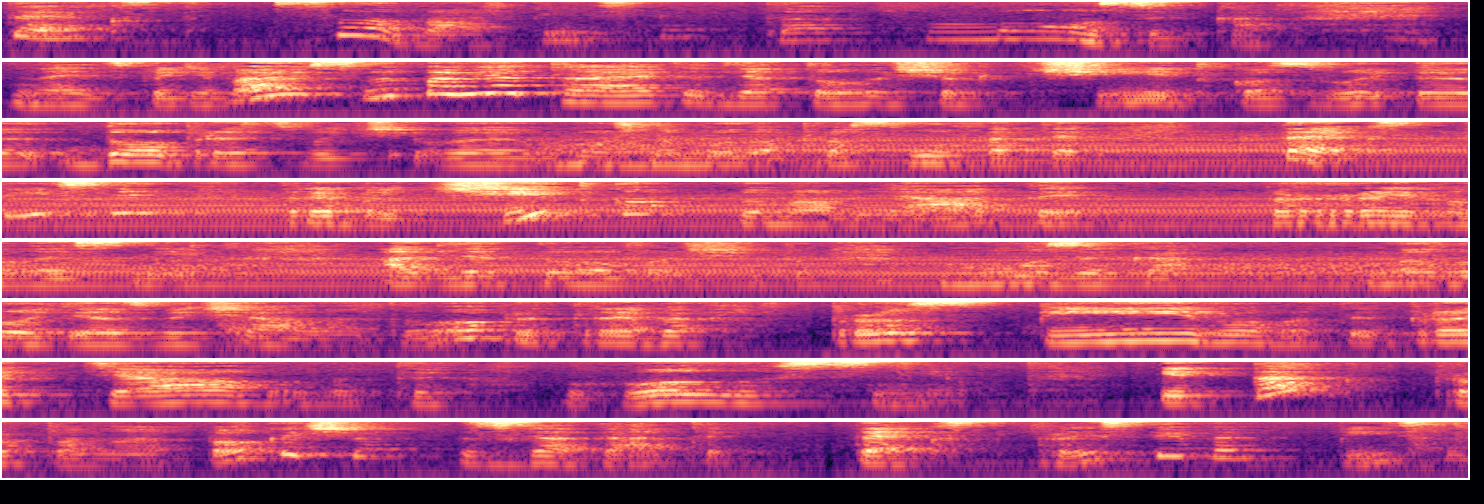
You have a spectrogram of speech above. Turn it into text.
текст, слова пісні та музика. Навіть сподіваюсь, ви пам'ятаєте для того, щоб чітко е, добре звуч... можна було прослухати текст пісні, треба чітко вимовляти приголосні. А для того, щоб музика, мелодія звучала добре, треба проспівувати, протягувати голосні. І так пропоную поки що згадати текст приспіва пісні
